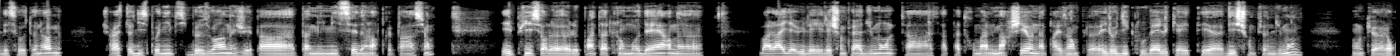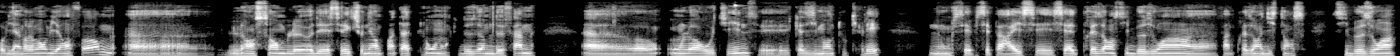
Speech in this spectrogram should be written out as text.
laisser autonomes. Je reste disponible si besoin, mais je vais pas pas m'immiscer dans leur préparation. Et puis sur le, le pentathlon moderne, bah il y a eu les, les championnats du monde, ça, ça a pas trop mal marché. On a par exemple Elodie Clouvel qui a été vice-championne du monde. Donc elle revient vraiment bien en forme. Euh, L'ensemble des sélectionnés en pentathlon, donc deux hommes, deux femmes, euh, ont leur routine, c'est quasiment tout calé. Donc c'est pareil, c'est être présent si besoin, euh, enfin présent à distance si besoin,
